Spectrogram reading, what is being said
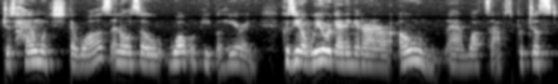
just how much there was, and also what were people hearing because you know we were getting it on our own uh, WhatsApps, but just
